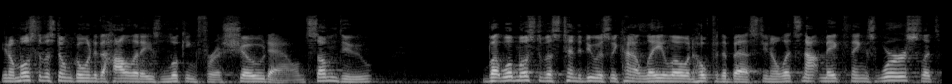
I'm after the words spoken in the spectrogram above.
You know, most of us don't go into the holidays looking for a showdown. Some do. But what most of us tend to do is we kind of lay low and hope for the best. You know, let's not make things worse. Let's,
